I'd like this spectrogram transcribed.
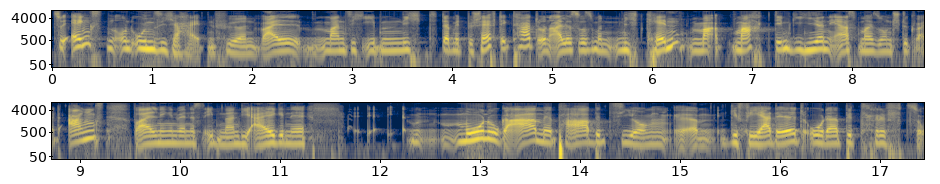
zu Ängsten und Unsicherheiten führen, weil man sich eben nicht damit beschäftigt hat und alles, was man nicht kennt, ma macht dem Gehirn erstmal so ein Stück weit Angst, vor allen Dingen, wenn es eben dann die eigene monogame Paarbeziehung ähm, gefährdet oder betrifft so.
